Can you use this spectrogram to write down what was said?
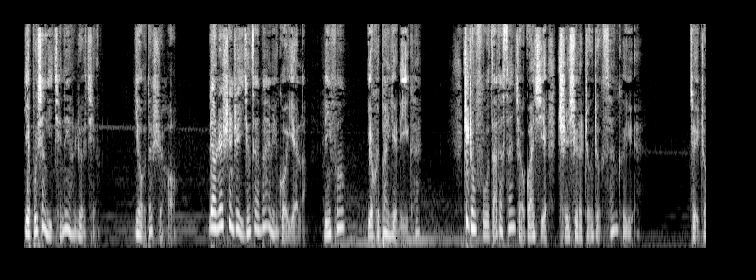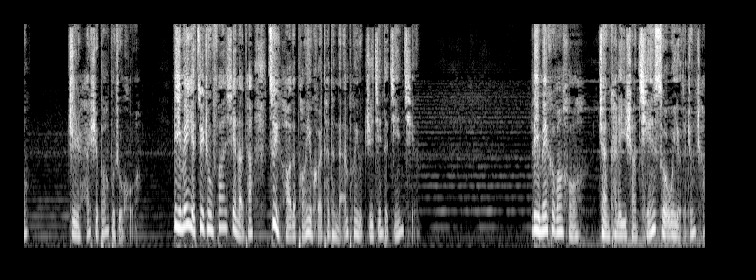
也不像以前那样热情，有的时候，两人甚至已经在外面过夜了。林峰也会半夜离开。这种复杂的三角关系持续了整整三个月，最终，纸还是包不住火。李梅也最终发现了她最好的朋友和她的男朋友之间的奸情。李梅和王红展开了一场前所未有的争吵。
